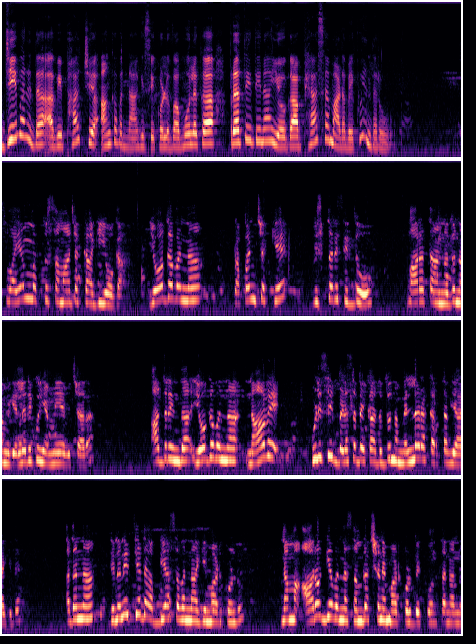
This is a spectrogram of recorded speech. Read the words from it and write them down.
ಜೀವನದ ಅವಿಭಾಜ್ಯ ಅಂಗವನ್ನಾಗಿಸಿಕೊಳ್ಳುವ ಮೂಲಕ ಪ್ರತಿದಿನ ಯೋಗಾಭ್ಯಾಸ ಮಾಡಬೇಕು ಎಂದರು. ಸ್ವಯಂ ಮತ್ತು ಸಮಾಜಕ್ಕಾಗಿ ಯೋಗ. ಯೋಗವನ್ನ ಪ್ರಪಂಚಕ್ಕೆ ವಿಸ್ತರಿಸಿದ್ದು ಭಾರತ ಅನ್ನೋದು ನಮಗೆಲ್ಲರಿಗೂ ಹೆಮ್ಮೆಯ ವಿಚಾರ. ಆದ್ದರಿಂದ ಯೋಗವನ್ನ ನಾವೇ ಉಳಿಸಿ ಬೆಳೆಸಬೇಕಾದದ್ದು ನಮ್ಮೆಲ್ಲರ ಕರ್ತವ್ಯ ಆಗಿದೆ. ಅದನ್ನ ದಿನನಿತ್ಯದ ಅಭ್ಯಾಸವನ್ನಾಗಿ ಮಾಡಿಕೊಂಡು ನಮ್ಮ ಆರೋಗ್ಯವನ್ನ ಸಂರಕ್ಷಣೆ ಮಾಡ್ಕೊಳ್ಬೇಕು ಅಂತ ನಾನು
